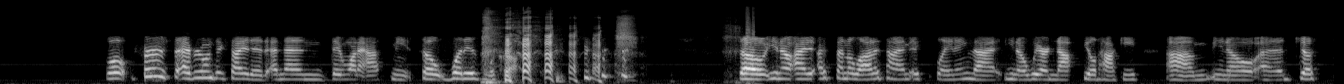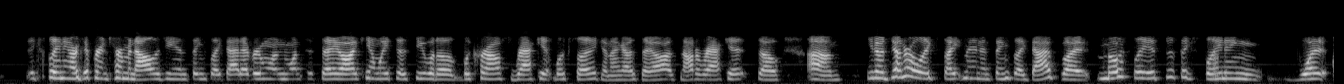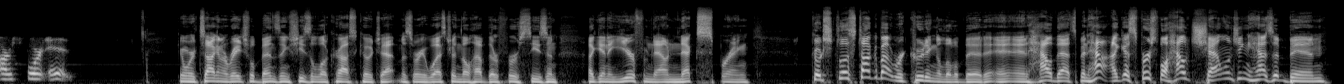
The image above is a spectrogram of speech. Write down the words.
Well, first everyone's excited, and then they want to ask me, so what is lacrosse? so you know, I, I spend a lot of time explaining that you know we are not field hockey. Um, you know, uh, just explaining our different terminology and things like that. Everyone wants to say, "Oh, I can't wait to see what a lacrosse racket looks like," and I got to say, "Oh, it's not a racket." So, um, you know, general excitement and things like that. But mostly, it's just explaining what our sport is. And we're talking to Rachel Benzing. She's a lacrosse coach at Missouri Western. They'll have their first season again a year from now, next spring. Coach, let's talk about recruiting a little bit and, and how that's been. How I guess first of all, how challenging has it been?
